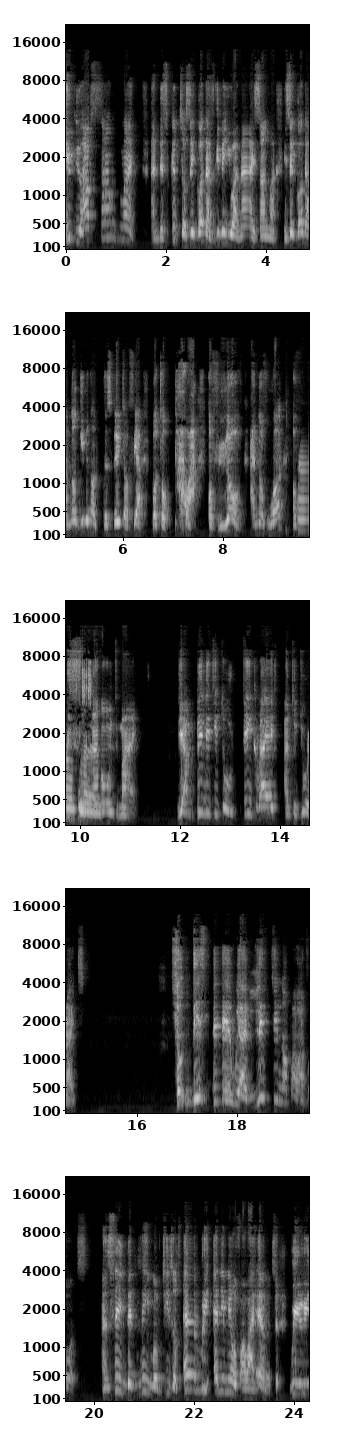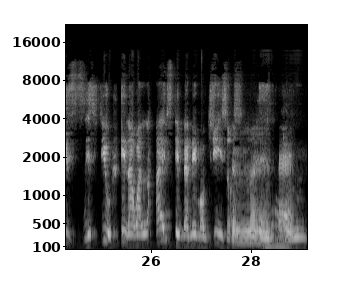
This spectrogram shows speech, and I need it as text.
If you have sound mind, and the scripture say God has given you an eye sound mind. He said God have not given us the spirit of fear, but of power, of love, and of what? Of the Sound sound mind. The ability to think right and to do right. So this day we are lifting up our voice and saying the name of Jesus, every enemy of our health, we resist you in our lives in the name of Jesus. Amen. Amen.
